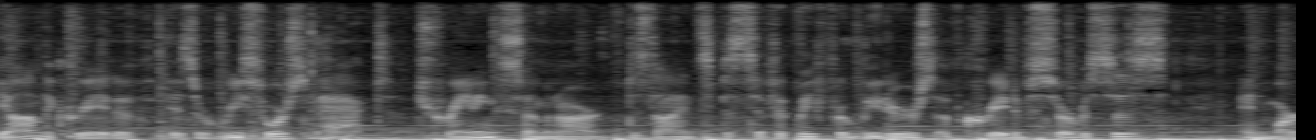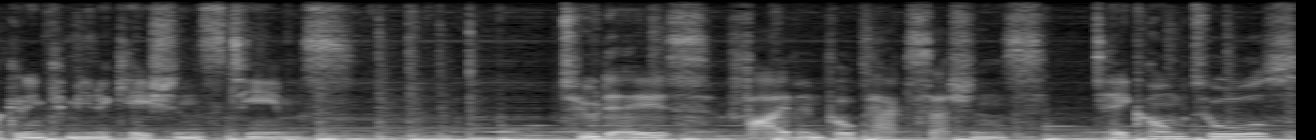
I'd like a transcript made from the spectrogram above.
Beyond the Creative is a resource packed training seminar designed specifically for leaders of creative services and marketing communications teams. Two days, five info packed sessions, take home tools,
